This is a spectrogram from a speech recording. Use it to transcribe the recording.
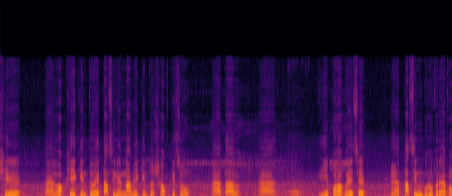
সে আহ, লক্ষ্যেই কিন্তু এই তাসিনের নামে কিন্তু সব কিছু তার ইয়ে করা হয়েছে। তাসিন গ্রুপের এবং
